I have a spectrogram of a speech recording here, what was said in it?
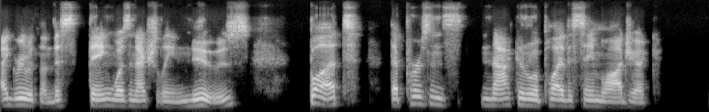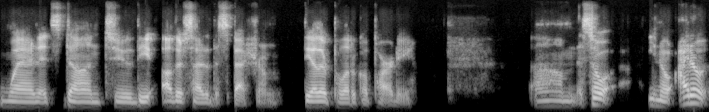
I agree with them. This thing wasn't actually news, but that person's not going to apply the same logic when it's done to the other side of the spectrum, the other political party. Um, so you know, I don't.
